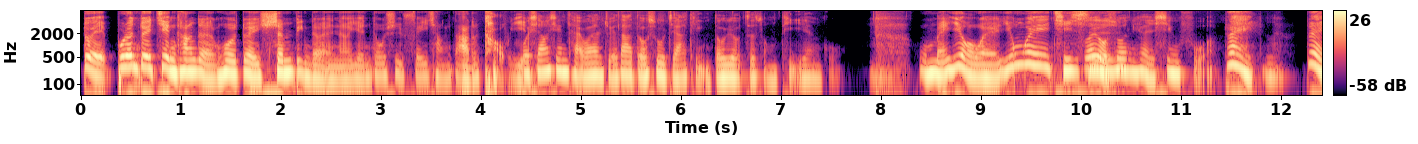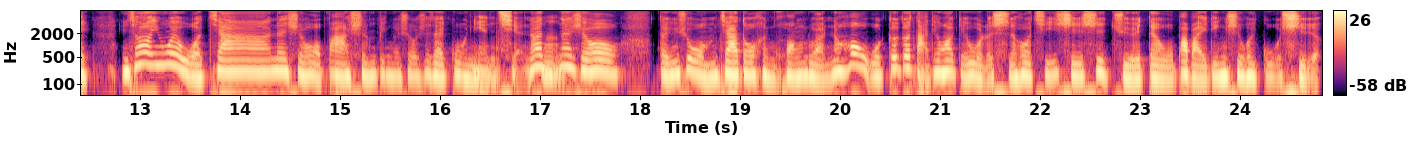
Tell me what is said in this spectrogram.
对，不论对健康的人或者对生病的人而言，都是非常大的考验我。相信台湾绝大多数家庭都有这种体验过，我没有诶、因为其实所以我说你很幸福啊。对，嗯对，你知道，因为我家那时候我爸生病的时候是在过年前，那、嗯那时候等于说我们家都很慌乱。然后我哥哥打电话给我的时候，其实是觉得我爸爸一定是会过世了，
